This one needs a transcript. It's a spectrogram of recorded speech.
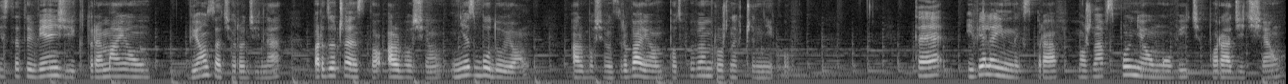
Niestety więzi, które mają wiązać rodzinę, bardzo często albo się nie zbudują, albo się zrywają pod wpływem różnych czynników. Te i wiele innych spraw można wspólnie omówić, poradzić się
